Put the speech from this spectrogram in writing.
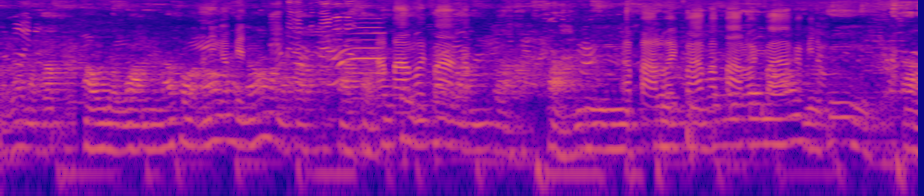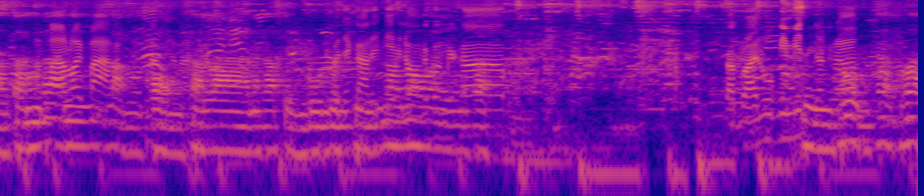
กันแล้วนะครับ เอาอย่างวันนะพ่อน้องแม่น้องนะครับอาสาอาปลาลอยฟ้าครับสามีอาปลาลอยฟ้าพระป่าลอยฟ้าครับพี่น้องที่อ่าทางอาปลาด้านลอยฟ้าหลังของศาลานะครับเป็นบุญบรรยากาศให้พี่ให้น้องได้เบิ่งนะครับ ตัดไว้ลูกนิมิตสี่นะครัทุ่บมคาดว่า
